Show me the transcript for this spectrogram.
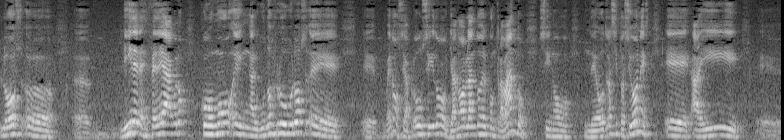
los líderes de Fedeagro como en algunos rubros eh, bueno, se ha producido, ya no hablando del contrabando, sino de otras situaciones, eh, hay eh,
